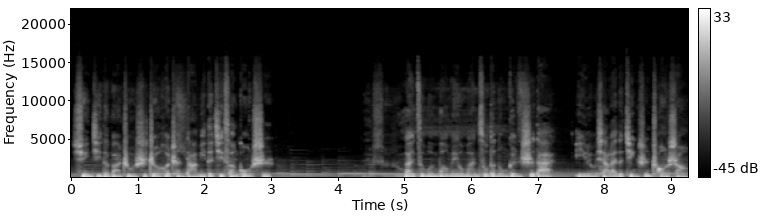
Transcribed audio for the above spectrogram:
迅疾的把注释折合成大米的计算公式。来自温饱没有满足的农耕时代遗留下来的精神创伤。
